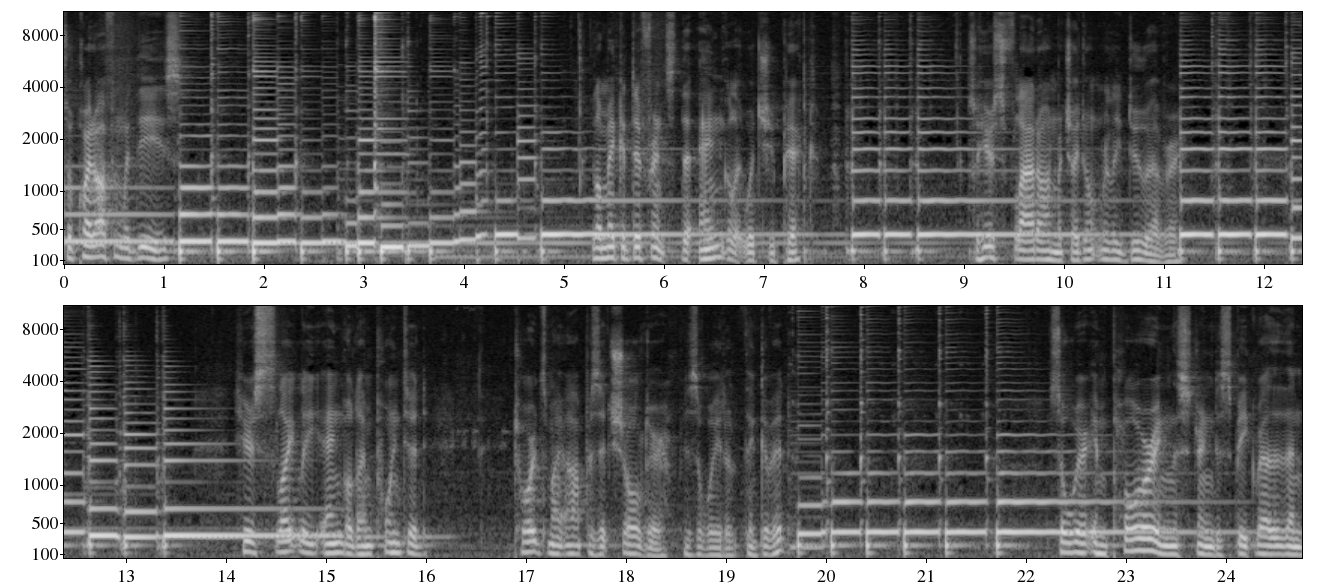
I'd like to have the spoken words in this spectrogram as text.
So quite often with these, it'll make a difference the angle at which you pick. So here's flat on, which I don't really do ever. Here's slightly angled. I'm pointed towards my opposite shoulder is a way to think of it. So we're imploring the string to speak rather than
